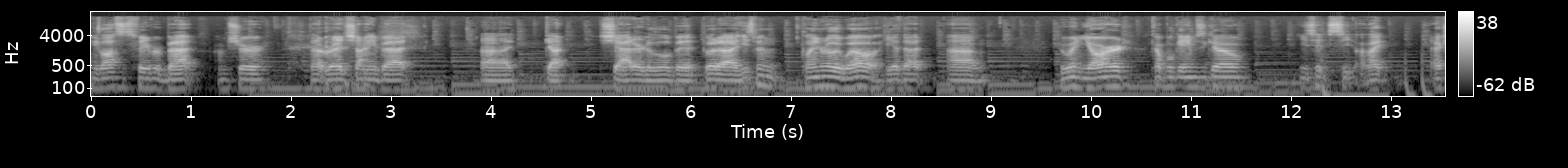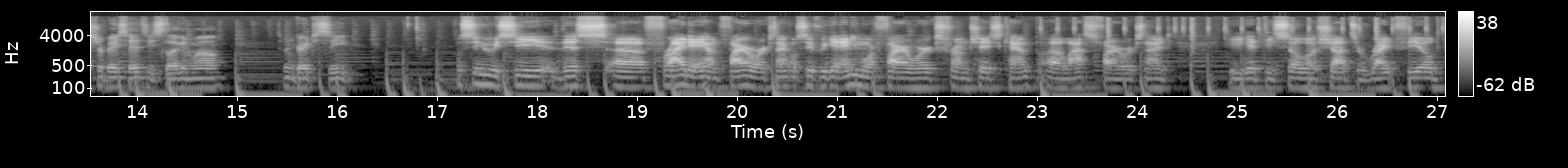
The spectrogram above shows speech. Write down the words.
He lost his favorite bat. I'm sure that red shiny bat uh, got shattered a little bit, but uh, he's been playing really well. He had that. Um, he went yard a couple games ago. He's hit like extra base hits. He's slugging well. It's been great to see. We'll see who we see this uh, Friday on fireworks night. We'll see if we get any more fireworks from Chase Kemp. Uh, last fireworks night, he hit the solo shot to right field.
